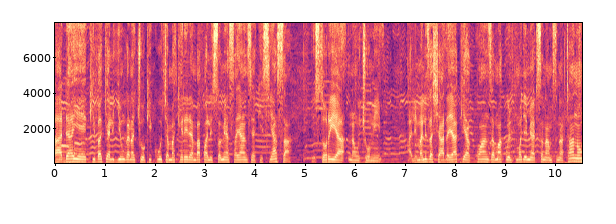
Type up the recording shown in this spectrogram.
Baadaye Kibaki alijiunga na chuo kikuu cha Makerere ambapo alisomea sayansi ya kisiasa, historia na uchumi. Alimaliza shahada yake ya kwanza mwaka 1955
